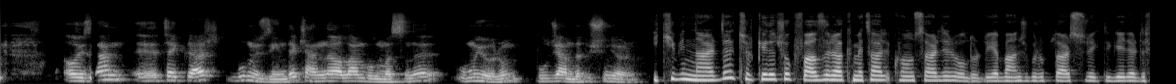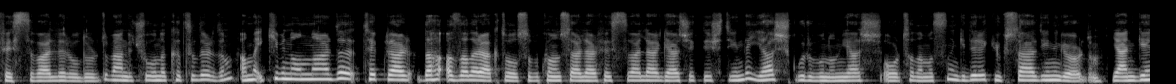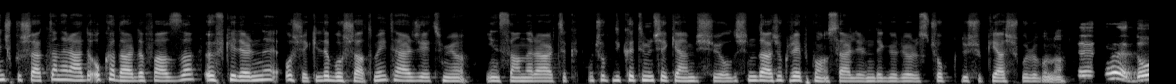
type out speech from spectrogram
o yüzden e, tekrar bu müziğin de kendi alan bulmasını umuyorum, bulacağını da düşünüyorum. 2000'lerde Türkiye'de çok fazla rock metal konserleri olurdu. Yabancı gruplar sürekli gelirdi, festivaller olurdu. Ben de çoğuna katılırdım. Ama 2010'larda tekrar daha azalarak da olsa bu konserler, festivaller gerçekleştiğinde yaş grubunun, yaş ortalamasının giderek yükseldiğini gördüm. Yani genç kuşaktan herhalde o kadar da fazla öfkelerini o şekilde boşaltmayı tercih etmiyor insanlar artık. Bu çok dikkatimi çeken bir şey oldu. Şimdi daha çok rap konserlerinde görüyoruz çok düşük yaş grubunu. Evet, doğru.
